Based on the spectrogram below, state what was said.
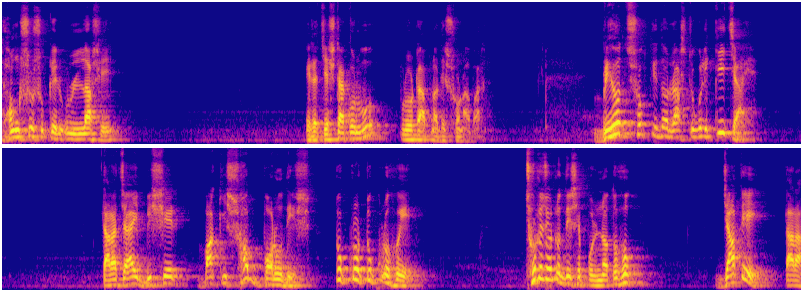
ধ্বংস সুখের উল্লাসে এটা চেষ্টা করব পুরোটা আপনাদের শোনাবার। বৃহৎ শক্তিধর রাষ্ট্রগুলি কি চায়? তারা চায় বিশ্বের বাকি সব বড় দেশ টুকরো টুকরো হয়ে ছোট ছোট দেশে পরিণত হোক, যাতে তারা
